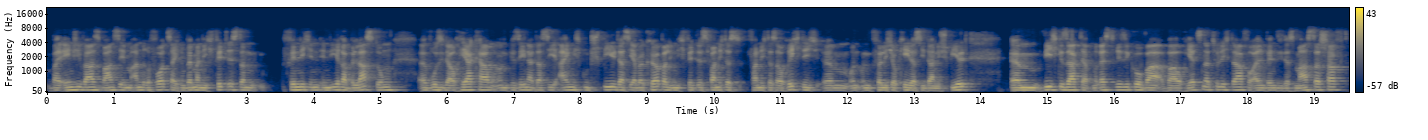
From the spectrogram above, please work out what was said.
bei Angie war es, waren es eben andere Vorzeichen. Und wenn man nicht fit ist, dann finde ich, in, in ihrer Belastung, äh, wo sie da auch herkam und gesehen hat, dass sie eigentlich gut spielt, dass sie aber körperlich nicht fit ist, fand ich das, fand ich das auch richtig ähm, und, und völlig okay, dass sie da nicht spielt. Ähm, wie ich gesagt habe, ein Restrisiko war, war auch jetzt natürlich da, vor allem wenn sie das Master schafft,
